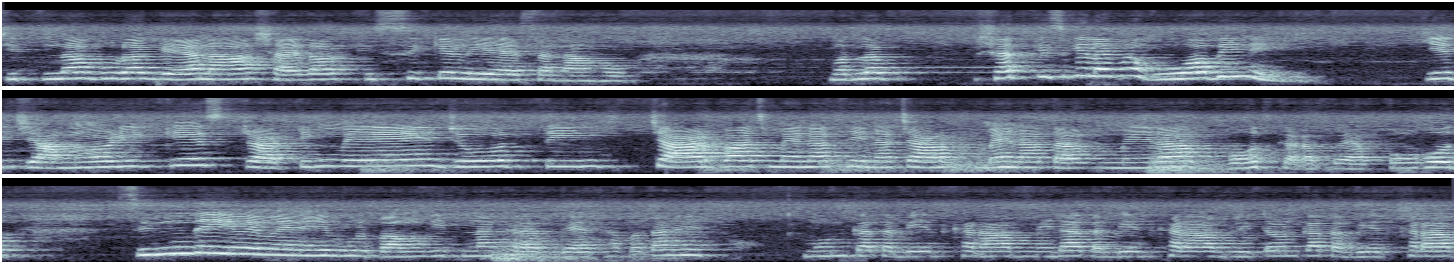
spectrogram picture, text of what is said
जितना बुरा गया ना, शायद और किसी के लिए ऐसा ना हो। मतलब शायद किसी के लाइफ में हुआ भी नहीं। ये जनवरी के स्टार्टिंग में जो तीन, चार, पाँच महीना थे ना, चार महीना तक मेरा बहुत ख़राब गया, बहुत। ज़िंदगी में मैं नहीं भूल पाऊँगी, इतना ख़राब गया था, पता है? मून का तबीयत ख़राब, मेरा तबीयत ख़राब रिटर्न का तबीयत ख़राब,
